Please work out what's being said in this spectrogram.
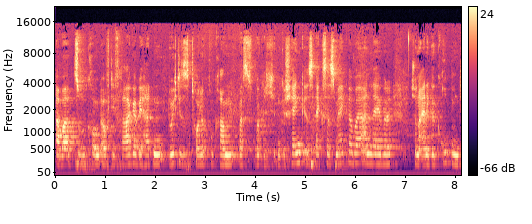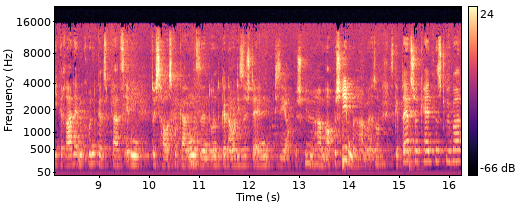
Aber zurückkommt auf die Frage, wir hatten durch dieses tolle Programm, was wirklich ein Geschenk ist, Access Maker bei Unlabel, schon einige Gruppen, die gerade im Gründgensplatz eben durchs Haus gegangen sind und genau diese Stellen, die Sie auch beschrieben haben, auch beschrieben haben. Also es gibt da jetzt schon Kenntnis drüber.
